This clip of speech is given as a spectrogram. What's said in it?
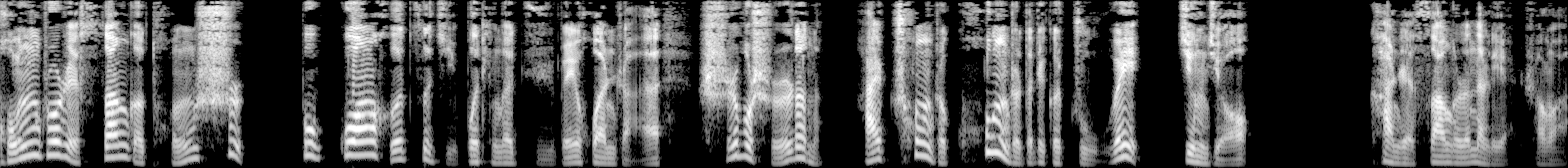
同桌这三个同事不光和自己不停的举杯换盏，时不时的呢，还冲着空着的这个主位敬酒。看这三个人的脸上啊，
